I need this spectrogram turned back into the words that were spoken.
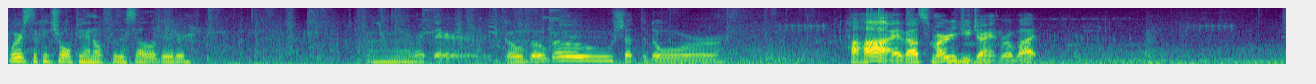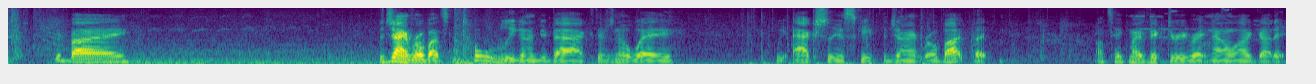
Where's the control panel for this elevator? Uh, right there. Go, go, go. Shut the door. Haha, I've outsmarted you, giant robot. Goodbye. The giant robot's totally gonna be back. There's no way we actually escape the giant robot, but I'll take my victory right now while I got it.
